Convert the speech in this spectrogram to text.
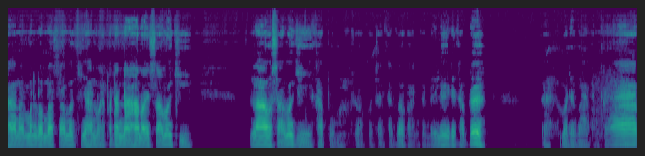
ฮานอยมันรวมลาวสามัคคีฮานอยพัฒนาฮานอยสามัคคีลาวสามัคคีครับผมสอบกันจัดก็ผ่านกันได้เลยนะครับเด้อมาได้ว่ากันครับ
